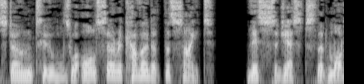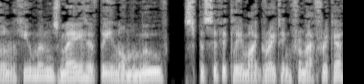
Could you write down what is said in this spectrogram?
Stone tools were also recovered at the site. This suggests that modern humans may have been on the move, specifically migrating from Africa,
